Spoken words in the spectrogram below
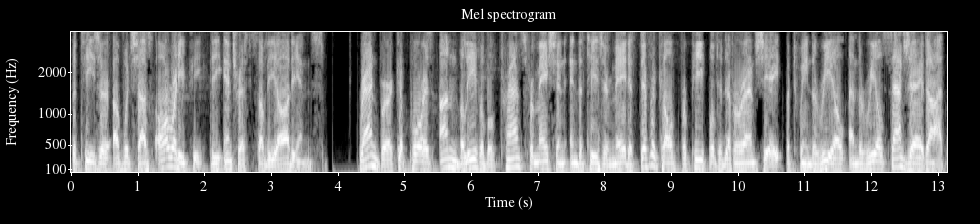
the teaser of which has already piqued the interests of the audience. Ranbir Kapoor's unbelievable transformation in the teaser made it difficult for people to differentiate between the real and the real Sanjay Dutt.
